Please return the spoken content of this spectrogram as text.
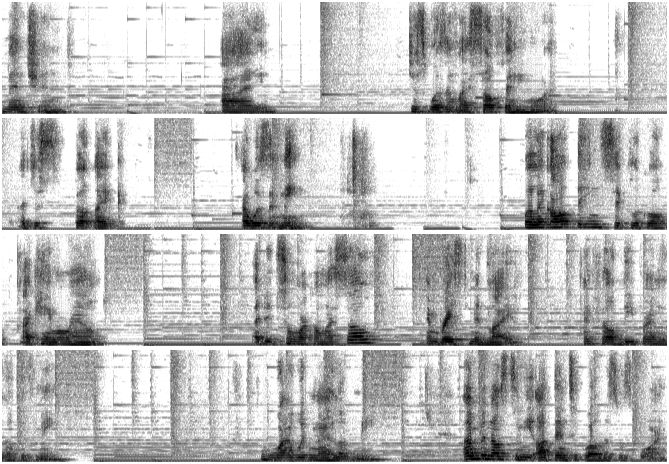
mentioned, I just wasn't myself anymore. I just felt like I wasn't me. But like all things cyclical, I came around. I did some work on myself, embraced midlife, and fell deeper in love with me. Why wouldn't I love me? Unbeknownst to me, authentic wellness was born.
